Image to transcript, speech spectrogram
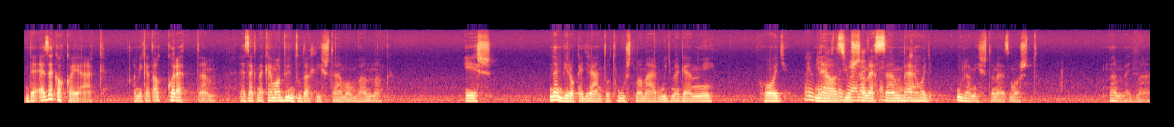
De ezek a kaják, amiket akkor ettem, ezek nekem a bűntudat listámon vannak. És nem bírok egy rántott húst ma már úgy megenni, hogy ne az jusson eszembe, nyújtja. hogy Uramisten, ez most nem megy már.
